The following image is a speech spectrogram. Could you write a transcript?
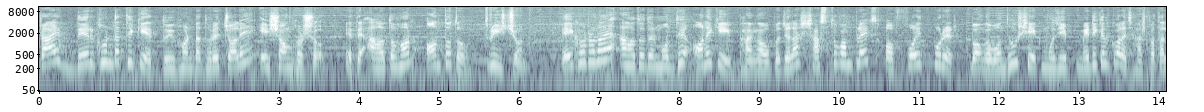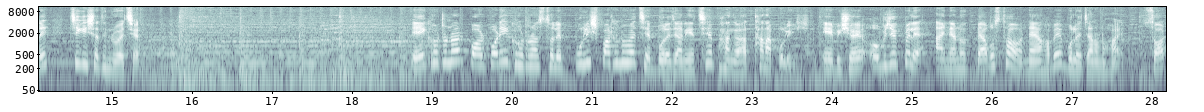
প্রায় দেড় ঘণ্টা থেকে দুই ঘণ্টা ধরে চলে এই সংঘর্ষ। এতে আহত হন অন্তত ত্রিশ জন। এই ঘটনায় আহতদের মধ্যে অনেকেই ভাঙ্গা উপজেলা স্বাস্থ্য কমপ্লেক্স ও ফরিদপুরের বঙ্গবন্ধু শেখ মুজিব মেডিকেল কলেজ হাসপাতালে চিকিৎসাধীন রয়েছেন। এই ঘটনার পরপরই ঘটনাস্থলে পুলিশ পাঠানো হয়েছে বলে জানিয়েছে ভাঙ্গা থানা পুলিশ। এ বিষয়ে অভিযোগ পেলে আইনানুগ ব্যবস্থাও নেওয়া হবে বলে জানানো হয়। শট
